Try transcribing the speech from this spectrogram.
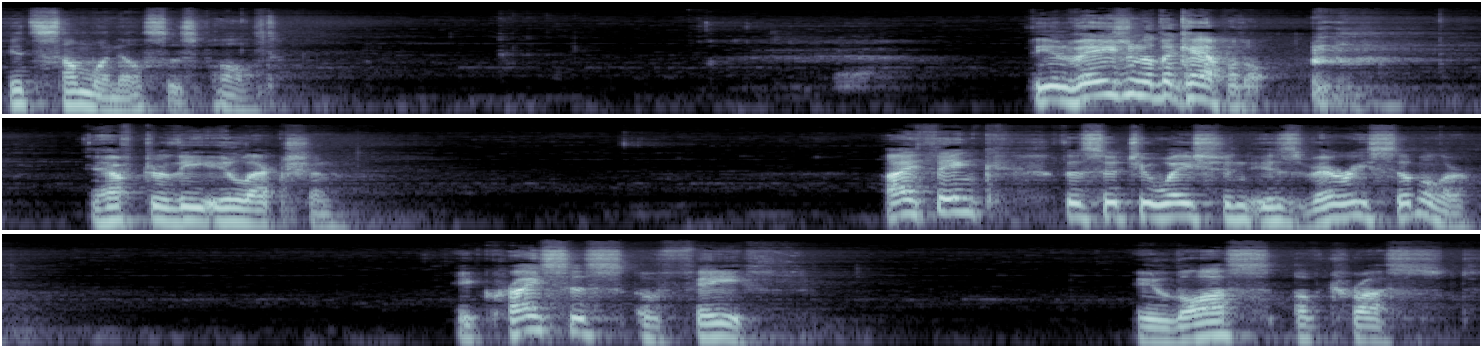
it's someone else's fault. The invasion of the Capitol after the election. I think the situation is very similar. A crisis of faith a loss of trust.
